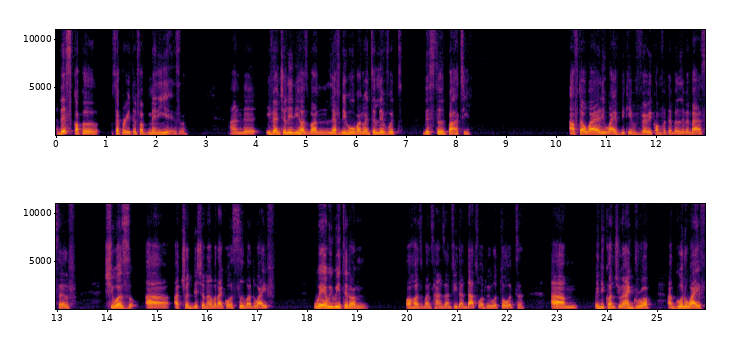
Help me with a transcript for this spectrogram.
This couple separated for many years. And uh, eventually the husband left the home and went to live with this third party. After a while, the wife became very comfortable living by herself she was uh, a traditional, what I call servant wife, where we waited on our husband's hands and feet. And that's what we were taught um, in the country. When I grew up, a good wife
